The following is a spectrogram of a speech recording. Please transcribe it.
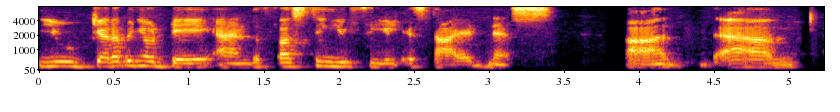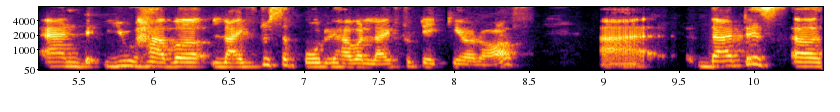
you get up in your day, and the first thing you feel is tiredness. Uh, um, and you have a life to support, you have a life to take care of. Uh, that is a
